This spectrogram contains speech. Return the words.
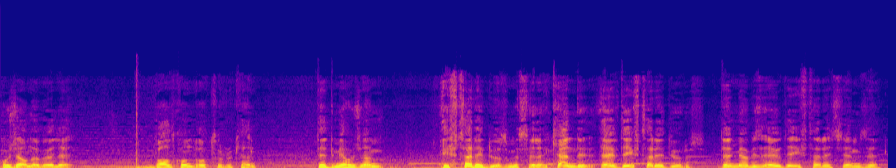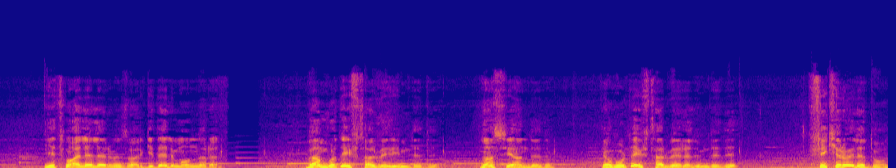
Hocamla böyle balkonda otururken dedim ya hocam iftar ediyoruz mesela. Kendi evde iftar ediyoruz. Dedim ya biz evde iftar edeceğimize yetim ailelerimiz var. Gidelim onlara. Ben burada iftar vereyim dedi. Nasıl yani dedim. Ya burada iftar verelim dedi. Fikir öyle doğdu.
